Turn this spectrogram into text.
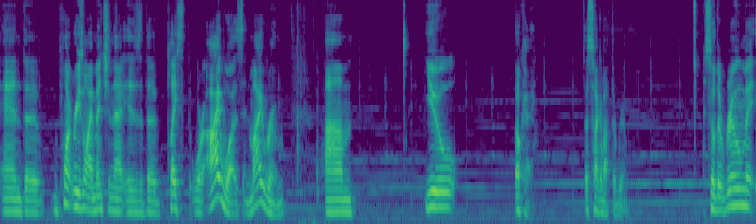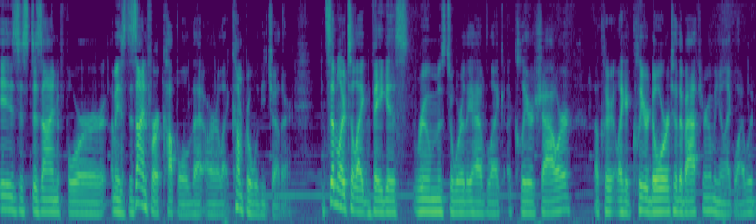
And the point reason why I mentioned that is the place where I was in my room. Um, you okay? Let's talk about the room so the room is just designed for i mean it's designed for a couple that are like comfortable with each other. It's similar to like vegas rooms to where they have like a clear shower a clear like a clear door to the bathroom and you're like why would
